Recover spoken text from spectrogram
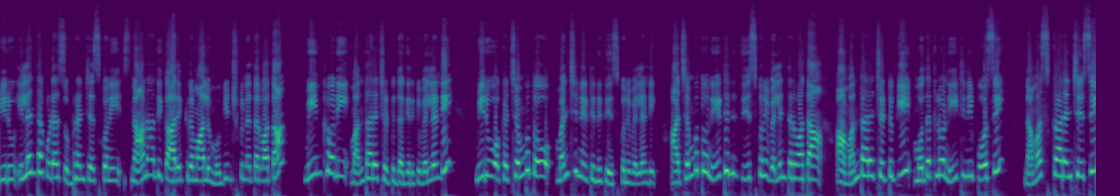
మీరు ఇల్లంతా కూడా శుభ్రం చేసుకుని స్నానాది కార్యక్రమాలు ముగించుకున్న తర్వాత మీ ఇంట్లోని మందార చెట్టు దగ్గరికి వెళ్ళండి. మీరు ఒక చెంబుతో మంచి నీటిని తీసుకుని వెళ్ళండి. ఆ చెంబుతో నీటిని తీసుకుని వెళ్ళిన తర్వాత ఆ మందార చెట్టుకి మొదట్లో నీటిని పోసి నమస్కారం చేసి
